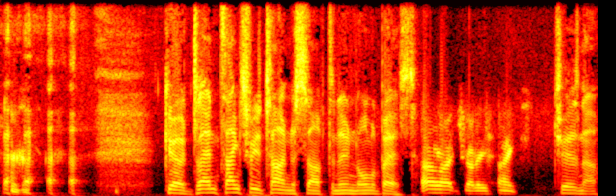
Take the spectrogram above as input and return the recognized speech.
Good. Glen, thanks for your time this afternoon. All the best. All right, Charlie. Thanks. Cheers now.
